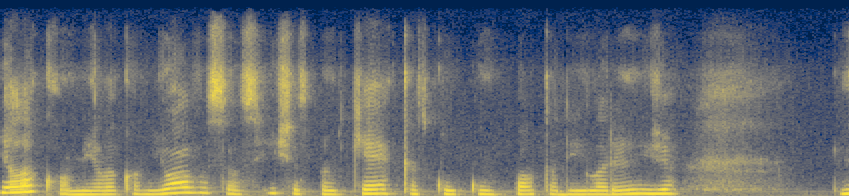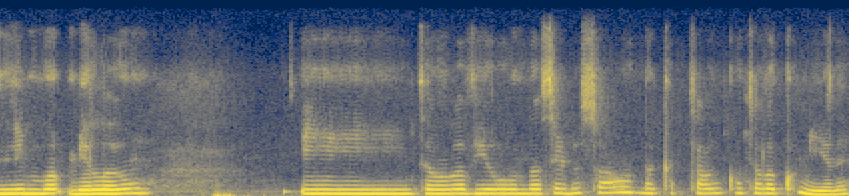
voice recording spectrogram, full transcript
E ela come, ela come ovos, salsichas, panquecas com compota de laranja, melão. E então ela viu o nascer do sol na capital enquanto ela comia, né?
